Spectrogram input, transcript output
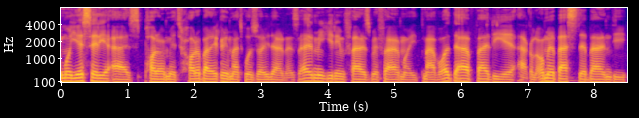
ما یه سری از پارامترها رو برای قیمت گذاری در نظر می‌گیریم. فرض بفرمایید مواد اولیه اقلام بسته بندی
